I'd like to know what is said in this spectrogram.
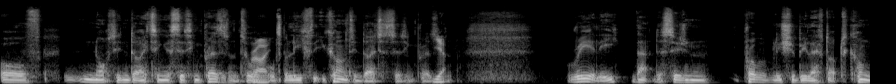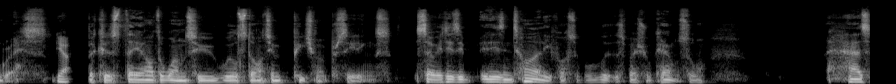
of not indicting a sitting president or, or belief that you can't indict a sitting president. Really, that decision probably should be left up to Congress Yeah. because they are the ones who will start impeachment proceedings. So it is it is entirely possible that the special counsel has,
